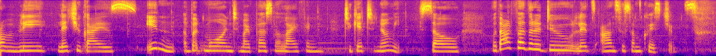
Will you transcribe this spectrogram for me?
probably let you guys in a bit more into my personal life and to get to know me. So without further ado, let's answer some questions.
